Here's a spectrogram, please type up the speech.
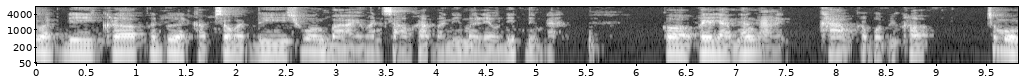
สวัสดีครับเพื่อนๆครับ สวัสดีช่วงบ่ายวันเสาร์ครับ วันนี้มาเร็วนิดนึงนะ ก็พยายามนั่งอ่านข่าวกับบทวิเคราะห์ ชั่วโมง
